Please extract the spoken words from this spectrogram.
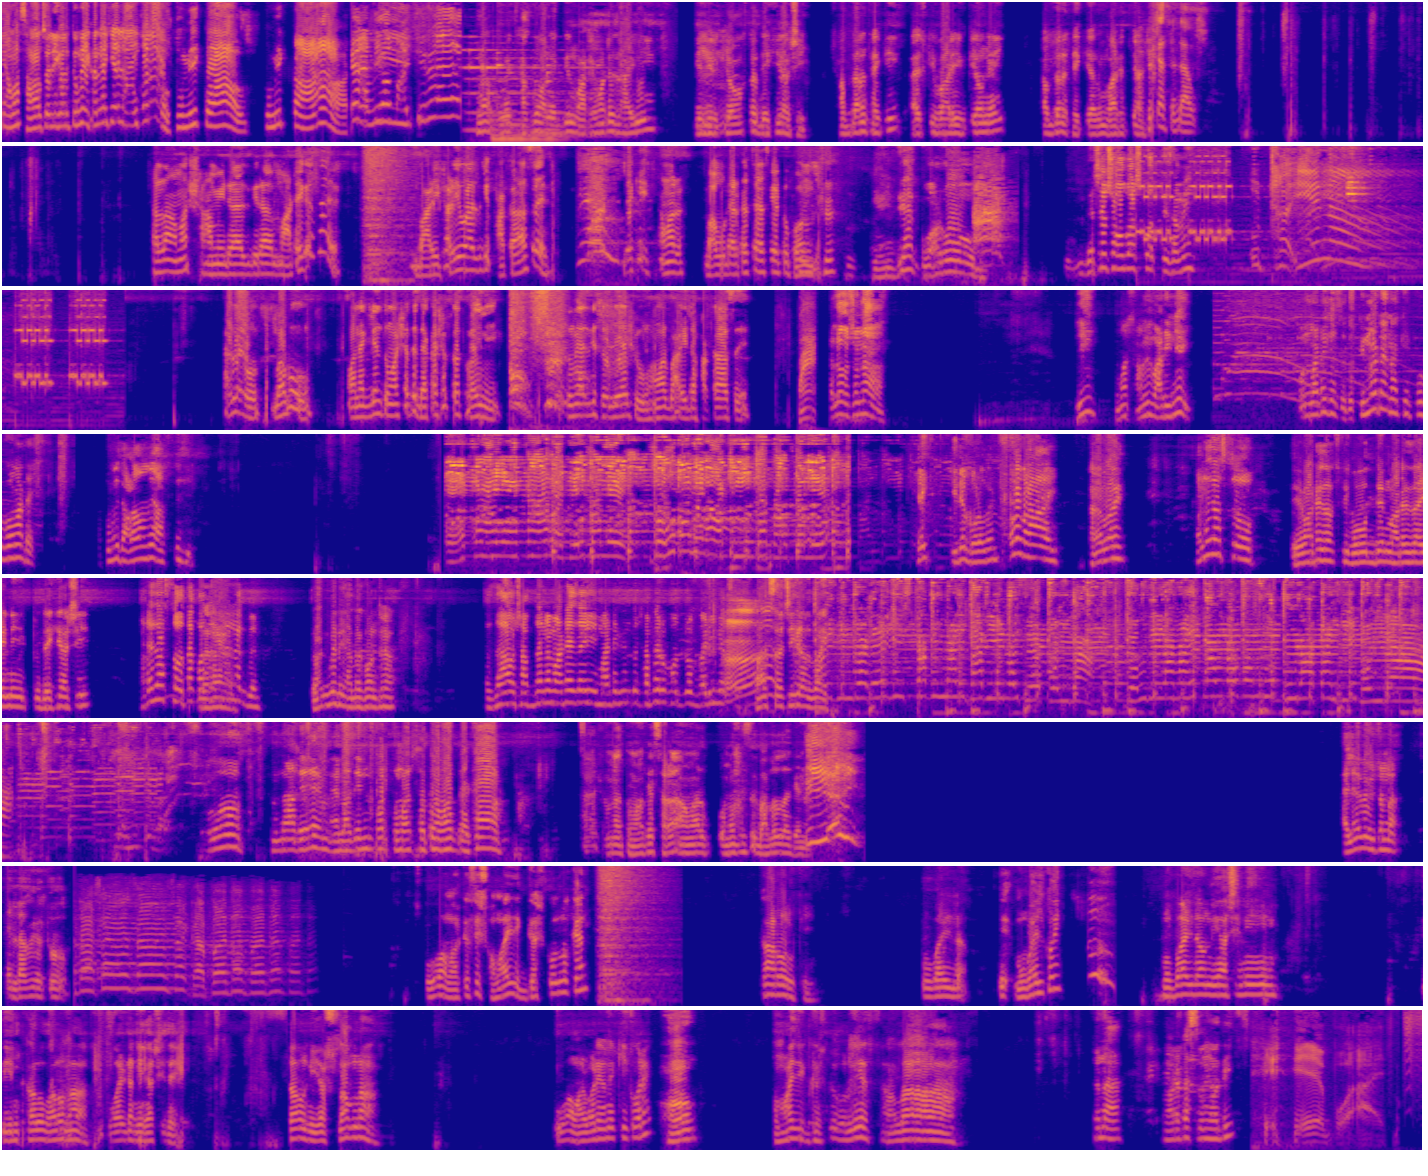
আমার চলে তুমি এখানে অনেকদিন মাঠে মাঠে কি অবস্থা আসি। থাকি আজকে বাড়ির কেউ নেই বাড়িতে যাও। আমার স্বামীরা আজকে মাঠে গেছে? বাড়ি টাড়িও আজকে ফাঁকা আছে? দেখি আমার বাবুটার কাছে আজকে একটু ফোন এই গরম। দেশে সহবাস করতেছ আমি। না। হ্যালো বাবু অনেকদিন তোমার সাথে দেখা সাক্ষাৎ হয়নি। তুমি আজকে চলে আসো আমার বাড়িটা ফাঁকা আছে। হ্যালো শোনা এই তোমার স্বামী বাড়ি নেই? কোন মাঠে গেছে? দক্ষিণ মাঠে নাকি পূর্ব মাঠে? তুমি দাঁড়াও আমি আসতেছি। বড় ভাই? ও ভাই। হ্যাঁ ভাই। কেন যাচ্ছ এ মাঠে যাচ্ছি বহুত দিন মাঠে যাইনি একটু দেখে আসি। মাঠে যাচ্ছ? তা কত হ্যাঁ। লাগবে? লাগবে আধা ঘণ্টা? যাও সাবধানে মাঠে যাই মাঠে কিন্তু সাপের উপদ্রব বেড়ে গেছে। আচ্ছা ঠিক আছে ভাই জলদি আমায় বন্ধু পুরা বইরা ও না রে মেলা দিন পর তোমার সাথে আমার দেখা। শোনা তোমাকে ছাড়া আমার কোনো কিছু ভালো লাগে না। আই লাভ ইউ শোনা। আই লাভ ইউ টু ও আমার কাছে সময় জিজ্ঞাসা করল কেন? কারণ কি? মোবাইলটা মোবাইল কই? মোবাইলটাও নিয়ে আসিনি। দিন কালো ভালো না মোবাইলটা নিয়ে আসি দেখি তাও নিয়ে আসলাম না। ও আমার বাড়ি অনেক কি করে? হ্যাঁ। সময় জিজ্ঞাসা করলে সালা না আমার একটা সুমতি।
